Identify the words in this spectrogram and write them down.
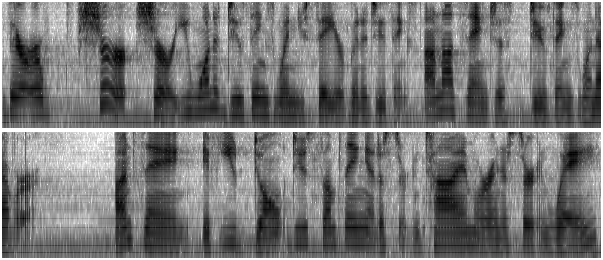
there are sure sure you want to do things when you say you're going to do things. I'm not saying just do things whenever. I'm saying if you don't do something at a certain time or in a certain way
